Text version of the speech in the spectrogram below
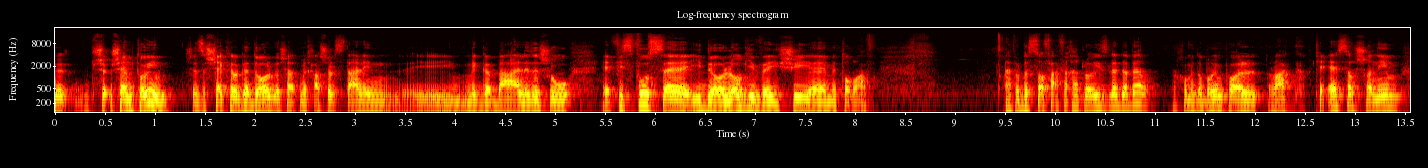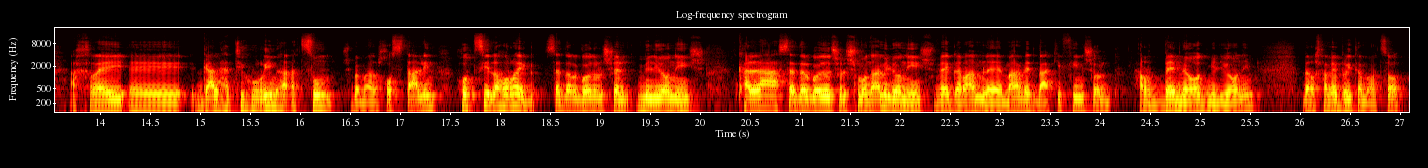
אה, ש, שהם טועים, שזה שקר גדול ושהתמיכה של סטלין היא מגבה על איזשהו אה, פספוס אידיאולוגי ואישי מטורף. אבל בסוף אף אחד לא העז לדבר. אנחנו מדברים פה על רק כעשר שנים אחרי אה, גל הטיהורים העצום שבמהלכו סטלין הוציא להורג סדר גודל של מיליון איש, כלה סדר גודל של שמונה מיליון איש וגרם למוות בעקיפין של הרבה מאוד מיליונים ברחבי ברית המועצות.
